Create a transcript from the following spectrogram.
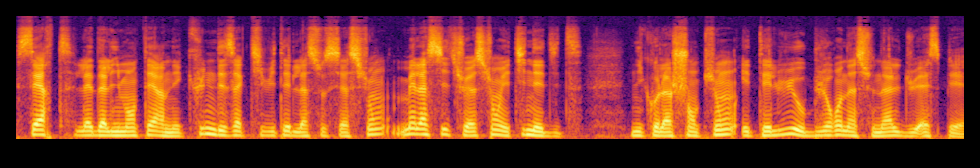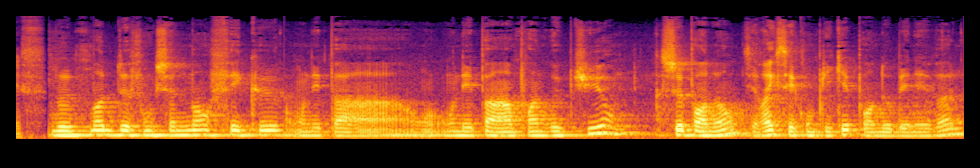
Certes, l'aide alimentaire n'est qu'une des activités de l'association, mais la situation est inédite. Nicolas Champion est élu au bureau national du SPF. Notre mode de fonctionnement fait qu'on n'est pas, on pas à un point de rupture. Cependant, c'est vrai que c'est compliqué pour nos bénévoles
